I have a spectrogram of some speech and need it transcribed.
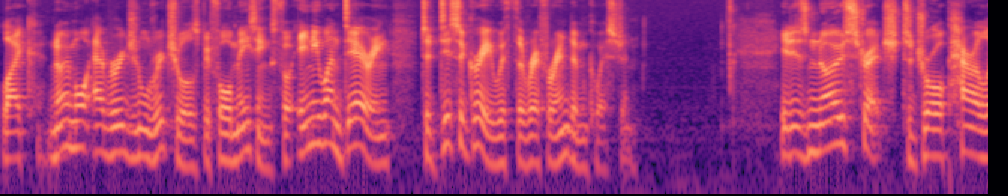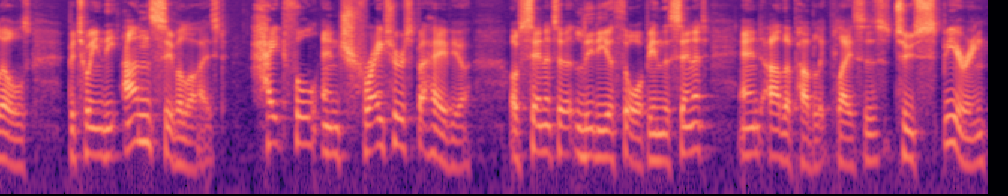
like no more Aboriginal rituals before meetings for anyone daring to disagree with the referendum question. It is no stretch to draw parallels between the uncivilised, hateful, and traitorous behaviour of Senator Lydia Thorpe in the Senate and other public places to spearing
